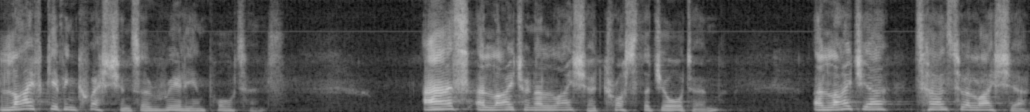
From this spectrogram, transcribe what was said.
Life giving questions are really important. As Elijah and Elisha had crossed the Jordan, Elijah turns to Elisha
